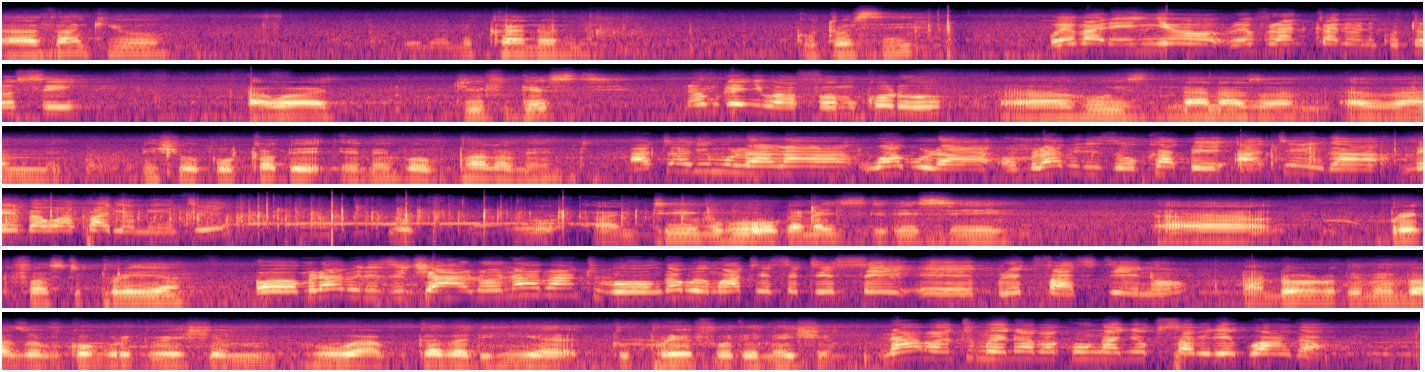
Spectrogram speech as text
Uh, thank you, Canon Kutosi, webale nnyo Reverend canon kutosi. Our chief guest, n'omugenyi waffe omukulu. Uh, who is none other other than Bishop Okabe, a member of parliament, atali mulala wabula omulabirizi okabe ate nga memba wa paliamenti and team who organized this uh, breakfast prayer. Omulabirizi kyalo n'abantu bo nga bwe mwateeseteese eh, breakfast eno and all the members of congregation who have gathered here to pray for the nation. n'abantu mwena abakuŋŋanya okusabira eggwanga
